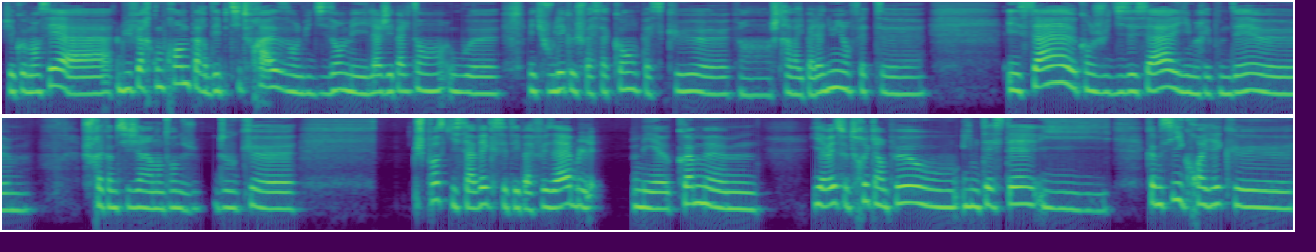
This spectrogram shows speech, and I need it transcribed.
J'ai commencé à lui faire comprendre par des petites phrases en lui disant mais là j'ai pas le temps ou mais tu voulais que je fasse à quand parce que enfin je travaille pas la nuit en fait. Et ça, quand je lui disais ça, il me répondait euh, je ferais comme si j'ai rien entendu. Donc, euh, je pense qu'il savait que c'était pas faisable, mais euh, comme il y avait ce truc un peu où il me testait, comme s'il croyait que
